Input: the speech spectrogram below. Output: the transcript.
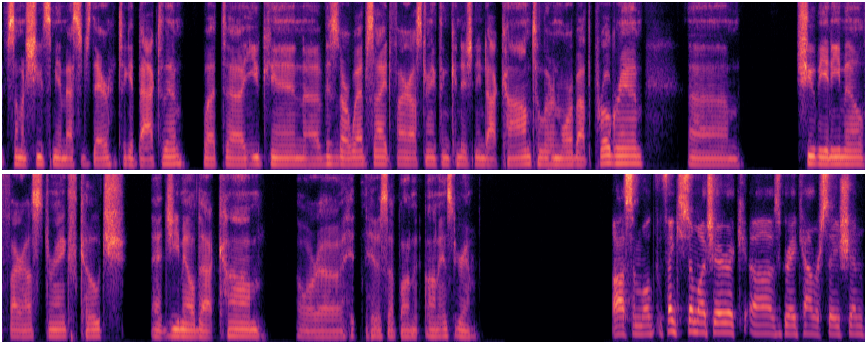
if someone shoots me a message there to get back to them. But uh, you can uh, visit our website, firehousestrengthandconditioning.com, to learn more about the program. Um, shoot me an email, firehousestrengthcoach at gmail.com, or uh, hit, hit us up on, on Instagram. Awesome. Well, thank you so much, Eric. Uh, it was a great conversation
